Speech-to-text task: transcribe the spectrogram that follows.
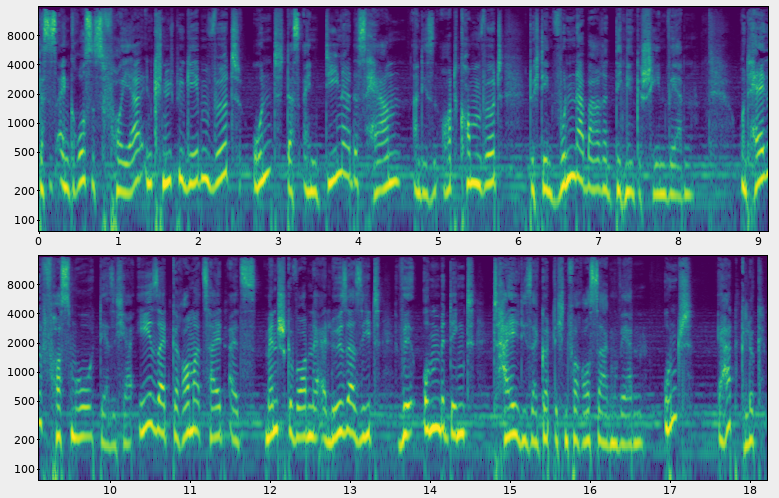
dass es ein großes Feuer in Knütbü geben wird und dass ein Diener des Herrn an diesen Ort kommen wird, durch den wunderbare Dinge geschehen werden. Und Helge Fossmo, der sich ja eh seit geraumer Zeit als menschgewordener Erlöser sieht, will unbedingt Teil dieser göttlichen Voraussagen werden. Und er hat Glück.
